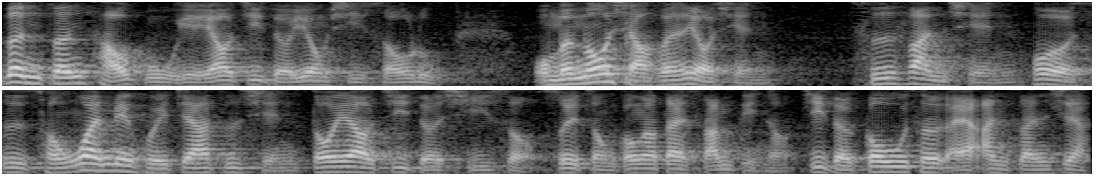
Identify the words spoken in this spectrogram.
认真炒股也要记得用洗手乳。我们摸小朋友前、吃饭前，或者是从外面回家之前，都要记得洗手。所以总共要带三瓶哦。记得购物车来按三下，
